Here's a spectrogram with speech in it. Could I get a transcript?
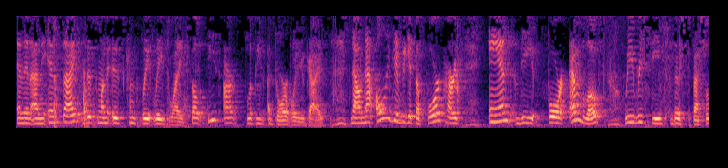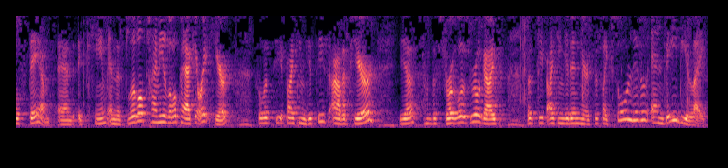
And then on the inside, this one is completely blank. So these are flipping adorable, you guys. Now, not only did we get the four cards and the four envelopes, we received their special stamps. And it came in this little tiny little packet right here. So let's see if I can get these out of here. Yes, the struggle is real, guys. Let's see if I can get in here. It's just like so little and baby-like.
